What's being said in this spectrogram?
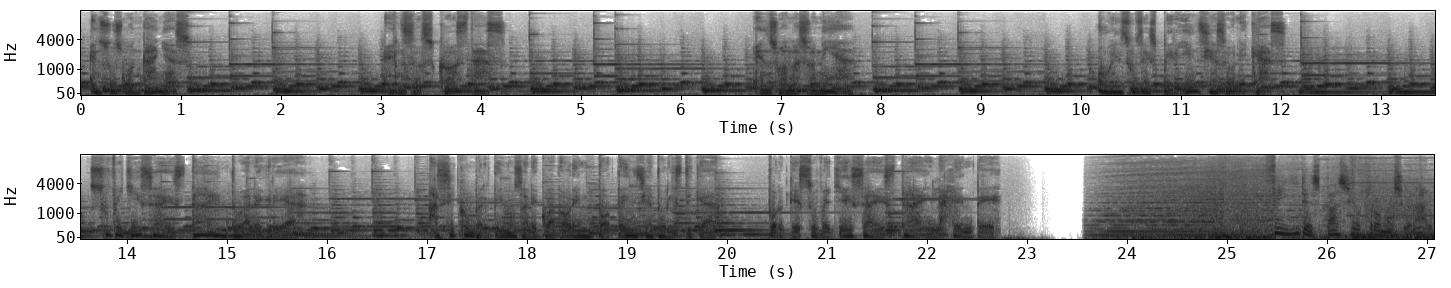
en sus montañas, en sus costas, en su Amazonía o en sus experiencias únicas. Su belleza está en tu alegría. Así convertimos al Ecuador en potencia turística porque su belleza está en la gente. Fin de espacio promocional.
